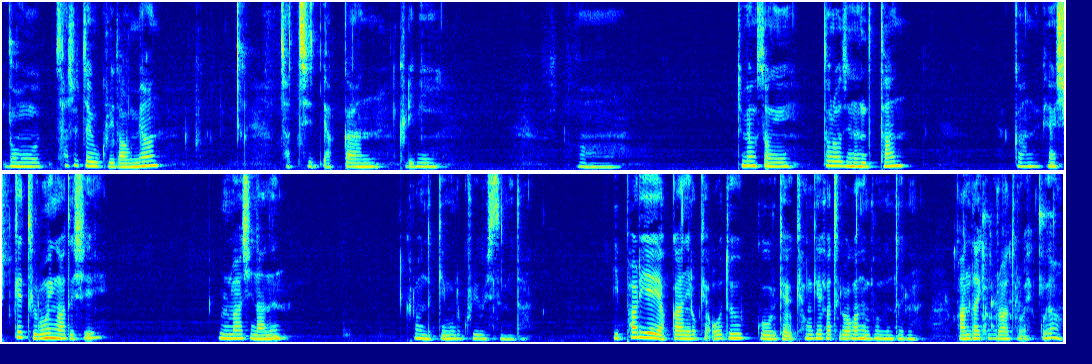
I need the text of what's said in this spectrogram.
너무 사실적으로 그리다 보면 자칫 약간 그림이 어, 투명성이 떨어지는 듯한 약간 그냥 쉽게 드로잉 하듯이 물맛이 나는 그런 느낌으로 그리고 있습니다. 이파리에 약간 이렇게 어둡고 이렇게 경계가 들어가는 부분들을 Vandyke brown으로 했고요.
